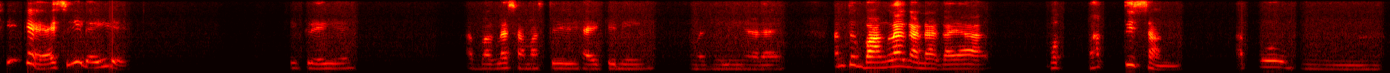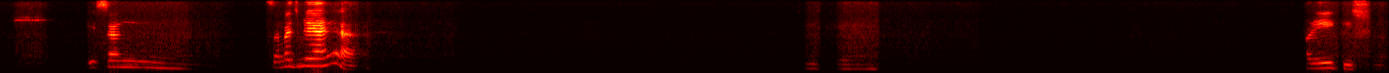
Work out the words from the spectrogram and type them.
ठीक है, ऐसे ही रहिए। ठीक रहिए। अब बांग्ला समझते है कि नहीं। समझ में नहीं आ रहा है। हम तो बांग्ला गाना गाया भक्ति संग। आपको ये संग समझ में आया? हरे कृष्ण।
